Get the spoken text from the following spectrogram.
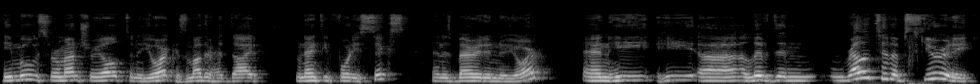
he moves from Montreal to New York. His mother had died in 1946 and is buried in New York. And he he uh, lived in relative obscurity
